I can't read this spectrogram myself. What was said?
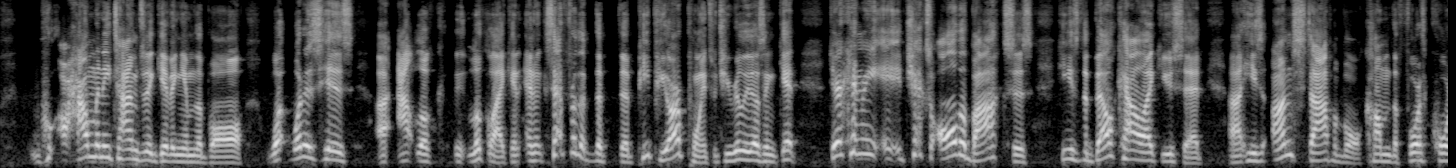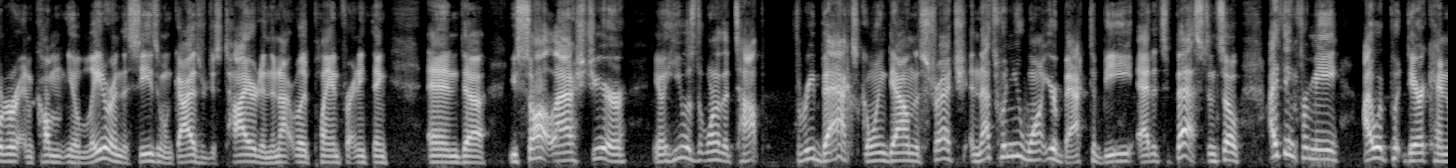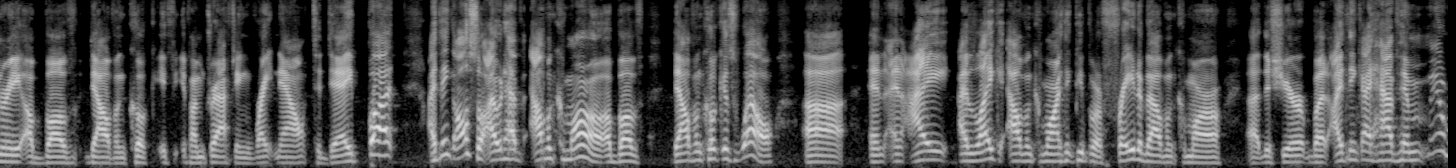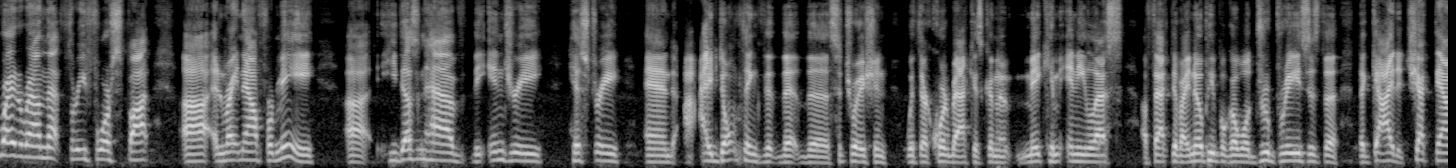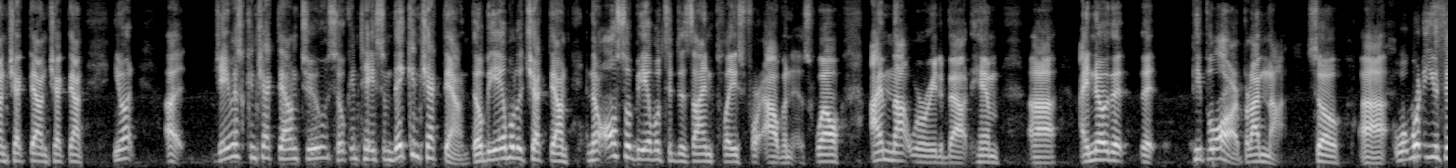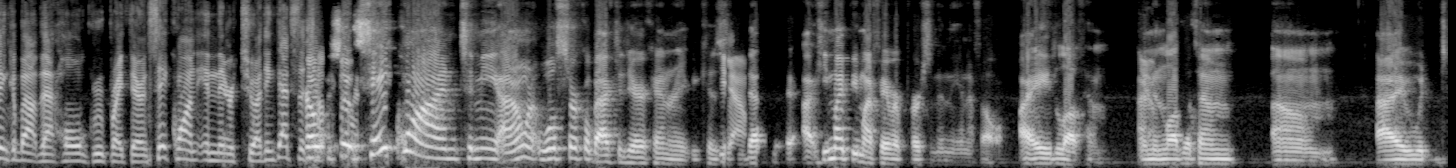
how many times are they giving him the ball? What what does his uh, outlook look like? And, and except for the, the, the PPR points, which he really doesn't get, Derrick Henry it checks all the boxes. He's the bell cow, like you said. Uh, he's unstoppable come the fourth quarter and come you know later in the season when guys are just tired and they're not really playing for anything. And uh, you saw it last year. You know he was the, one of the top three backs going down the stretch. And that's when you want your back to be at its best. And so I think for me, I would put Derrick Henry above Dalvin Cook if, if I'm drafting right now today. But I think also I would have Alvin Kamara above Dalvin Cook as well. Uh, and and I I like Alvin Kamara. I think people are afraid of Alvin Kamara uh, this year, but I think I have him you know, right around that three four spot. Uh, and right now, for me, uh, he doesn't have the injury history, and I don't think that the the situation with their quarterback is going to make him any less effective. I know people go, well, Drew Brees is the the guy to check down, check down, check down. You know what? Uh, Jameis can check down too. So can Taysom. They can check down. They'll be able to check down, and they'll also be able to design plays for Alvin as well. I'm not worried about him. Uh, I know that that people are, but I'm not. So, uh, well, what do you think about that whole group right there, and Saquon in there too? I think that's the. So, so Saquon to me, I don't. We'll circle back to Derrick Henry because yeah. that uh, he might be my favorite person in the NFL. I love him. I'm yeah. in love with him. Um, I would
